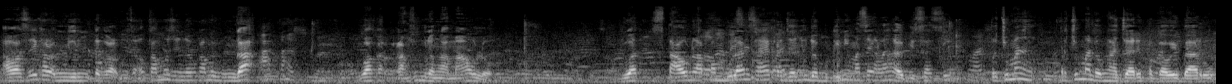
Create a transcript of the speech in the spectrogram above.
Awas aja kalau menyuruh kalau misalnya oh, kamu sini kamu enggak. Gua akan langsung udah nggak mau loh. Dua setahun 8 bulan saya kerjanya udah begini masa yang lain nggak bisa sih. Percuma percuma dong ngajari pegawai baru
